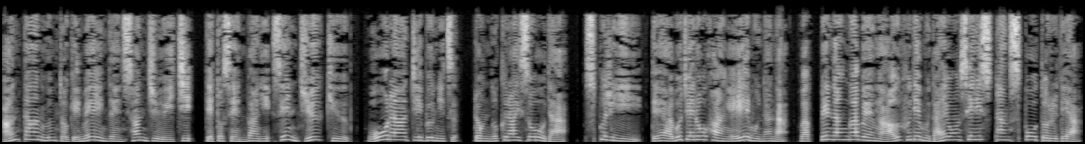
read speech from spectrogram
アンターンウントゲメーンデン31、デトセンバニ1019、ウォーラージブニツ、ロンドクライスオーダー、スプリー、デアブジェローハン AM7、ワッペナンガベンアウフデムダイオンセリスタンスポートルデア、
